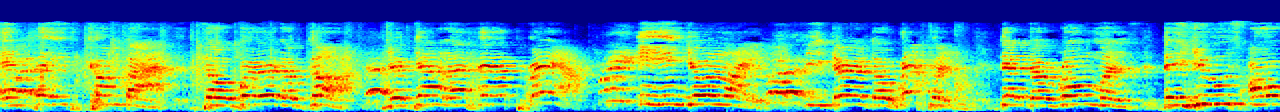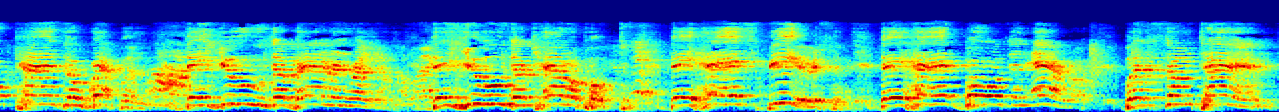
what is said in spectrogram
And faith come by the word of God. You gotta have prayer in your life. See, there's a weapon that the Romans they use all kinds of weapons. They use the battering ram. They use the catapult. They had spears. They had bows and arrows. But sometimes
